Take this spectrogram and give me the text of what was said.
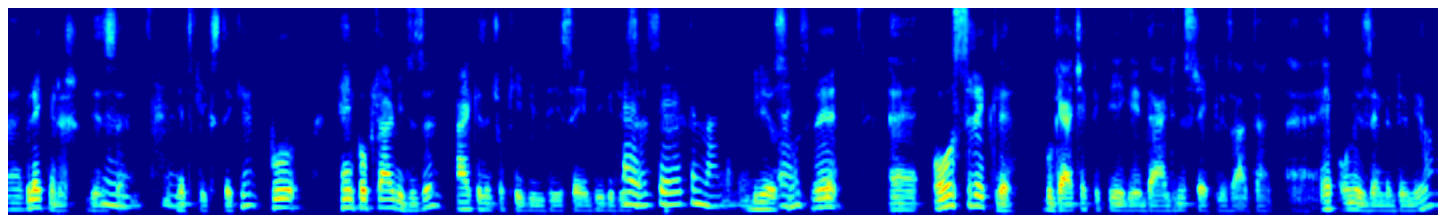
e, Black Mirror dizisi. Hmm, hmm. Netflix'teki. Bu hem popüler bir dizi, herkesin çok iyi bildiği, sevdiği bir dizi. Evet seyrettim ben de bunu. Biliyorsunuz Evet, ve e, o sürekli bu gerçeklikle ilgili derdini sürekli zaten e, hep onun üzerinde dönüyor.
